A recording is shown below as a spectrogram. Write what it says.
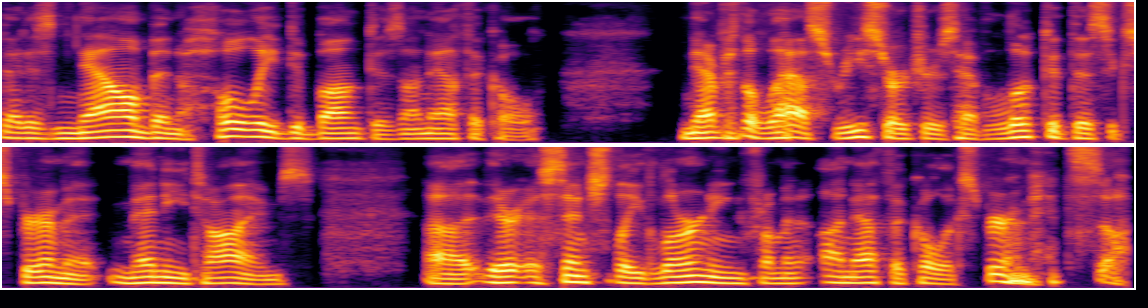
that has now been wholly debunked as unethical. Nevertheless, researchers have looked at this experiment many times. Uh, they're essentially learning from an unethical experiment. So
